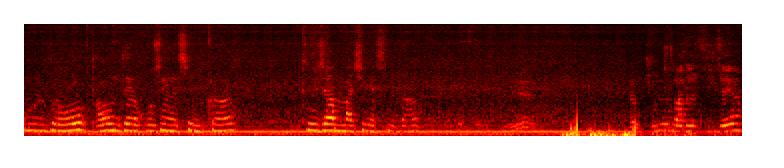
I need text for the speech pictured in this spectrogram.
오늘도 더운데 고생했으니까 두 잔 마시겠습니다. 주문 받을 수 있어요?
